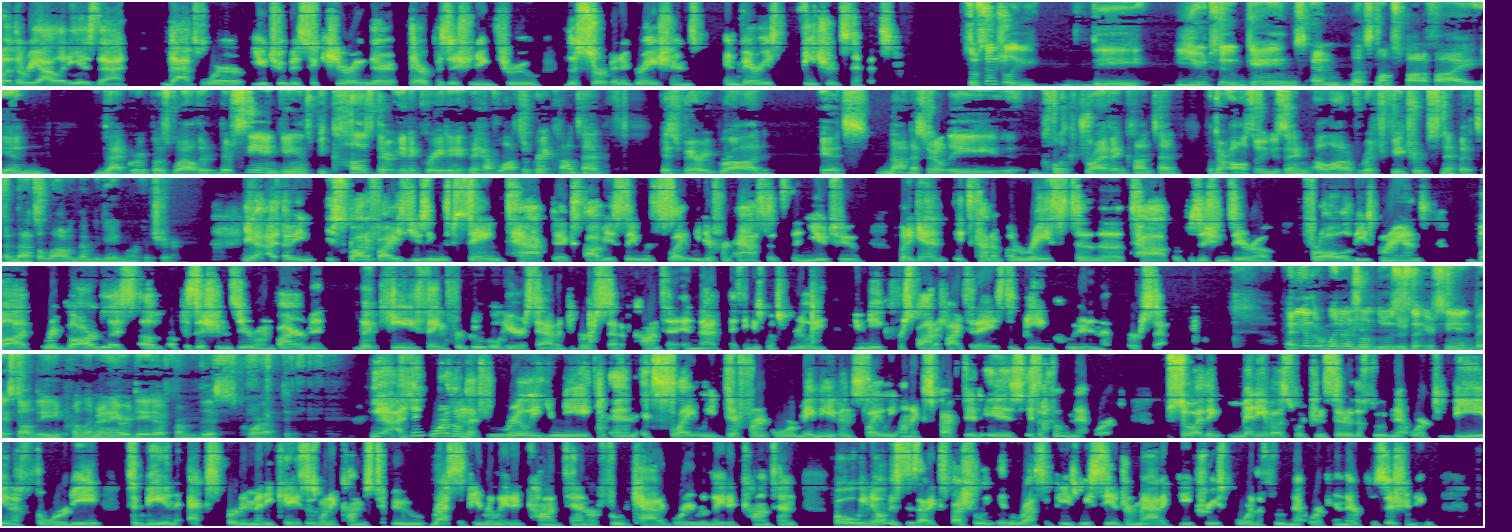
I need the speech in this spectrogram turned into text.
But the reality is that that's where YouTube is securing their, their positioning through the SERP integrations and various featured snippets. So essentially, the YouTube gains, and let's lump Spotify in that group as well. They're they're seeing gains because they're integrating. They have lots of great content. It's very broad. It's not necessarily click driving content, but they're also using a lot of rich featured snippets, and that's allowing them to gain market share. Yeah, I, I, mean, Spotify is using the same tactics, obviously with slightly different assets than YouTube. But again, it's kind of a race to the top or position zero for all of these brands. But regardless of a position zero environment, the key thing for Google here is to have a diverse set of content. And that I think is what's really unique for Spotify today is to be included in that first set. Any other winners or losers that you're seeing based on the preliminary data from this core update? Yeah, I think one of them that's really unique and it's slightly different or maybe even slightly unexpected is is a Food Network. So I think many of us would consider the Food Network to be an authority, to be an expert in many cases when it comes to recipe related content or food category related content. But what we noticed is that, especially in recipes, we see a dramatic decrease for the Food Network in their positioning.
